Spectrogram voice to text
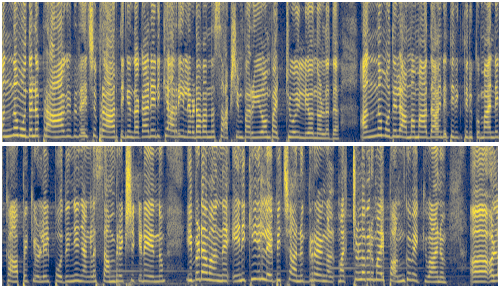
അന്ന് മുതൽ പ്രാഗ്രഹിച്ച് പ്രാർത്ഥിക്കുന്നത്. കാരണം എനിക്കറിയില്ല ഇവിടെ വന്ന സാക്ഷ്യം പറയുവാൻ പറ്റുമോ ഇല്ലയോ എന്നുള്ളത്. അന്ന് മുതൽ അമ്മ മാതാവിന്റെ തിരു തിരുക്കുമാരന്റെ കാപ്പയ്ക്കുള്ളിൽ പൊതിഞ്ഞ് ഞങ്ങളെ സംരക്ഷിക്കണേ എന്നും ഇവിടെ വന്ന് എനിക്ക് ലഭിച്ച അനുഗ്രഹങ്ങൾ മറ്റുള്ളവരുമായി പങ്കുവെക്കുവാനും ഉള്ള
